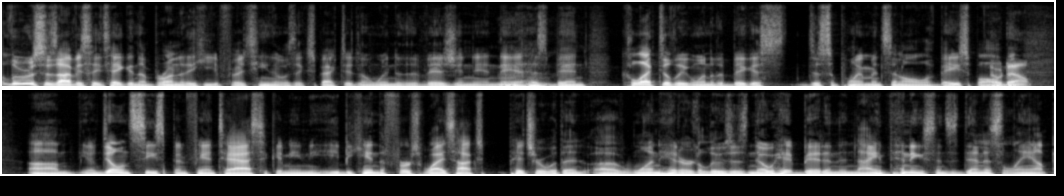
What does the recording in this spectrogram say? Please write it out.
La Russa's obviously taken the brunt of the heat for a team that was expected to win the division, and it has Mhm. been collectively one of the biggest disappointments in all of baseball. No But, doubt. Um, you know, Dylan Cease's been fantastic. I mean, he became the first White Sox pitcher with a, a one hitter to lose his no hit bid in the ninth inning since Dennis Lamp,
